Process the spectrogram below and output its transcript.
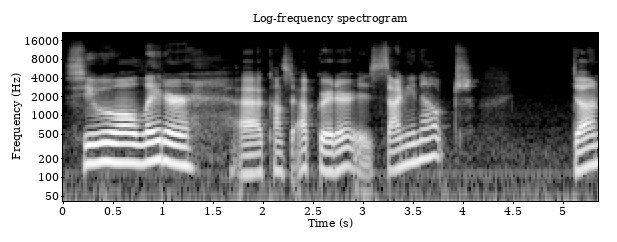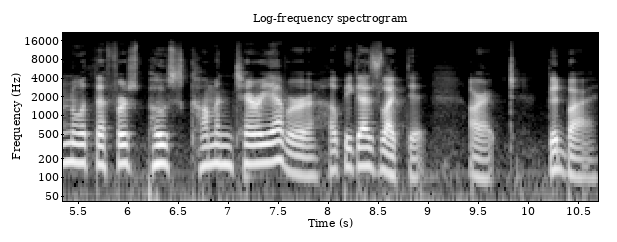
see you all later. Uh, Constant Upgrader is signing out. Done with the first post commentary ever. Hope you guys liked it. All right. Goodbye.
